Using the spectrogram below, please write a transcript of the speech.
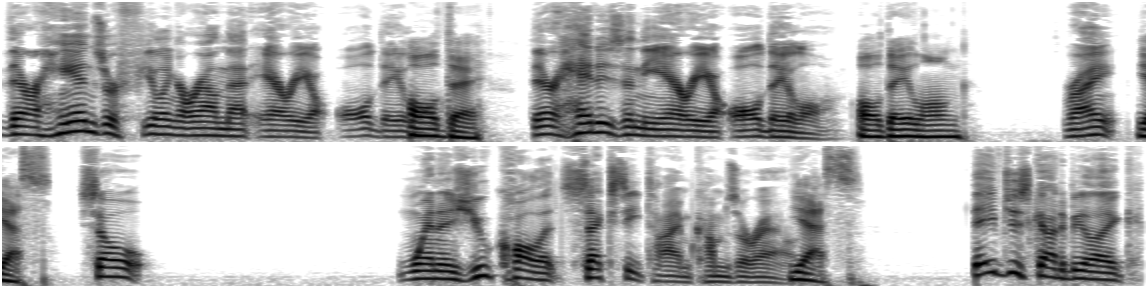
their hands are feeling around that area all day long. all day, Their head is in the area all day long, all day long. right? Yes, So when, as you call it, sexy time comes around, yes. they've just got to be like,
